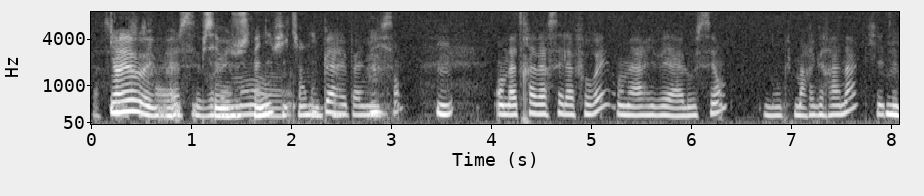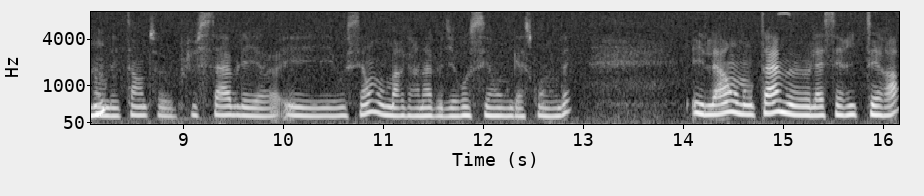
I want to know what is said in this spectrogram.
faire ce, Ouais, ce ouais, travail, ouais, c'est- juste magnifique, hein, donc, hyper euh, épanouissant. Mhm. On a traversé la forêt, on est arrivé à l'océan, donc Margrana, qui était Mhm. dans des teintes euh, plus sable et, euh, et océan. Donc Margrana veut dire océan en gascon hollandais. Et là, on entame euh, la série Terra,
